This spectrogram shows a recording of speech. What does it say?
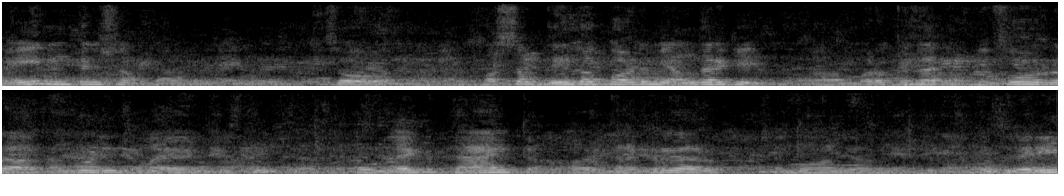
main intention of that so first of దీంతో పాటు మీ అందరికీ మరొకసారి బిఫోర్ కంక్లూడింగ్ మై తీసుకుని I would like to thank our collector గారు జగన్మోహన్ గారు. ఇస్ వెరీ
